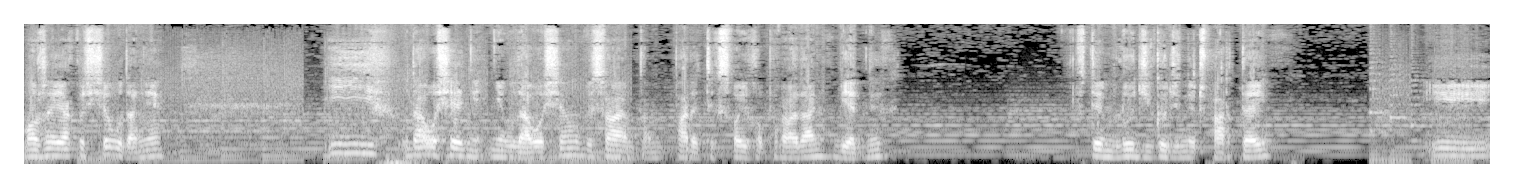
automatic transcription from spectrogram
Może jakoś się uda, nie? I udało się, nie, nie udało się. Wysłałem tam parę tych swoich opowiadań, biednych. W tym ludzi godziny czwartej. I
